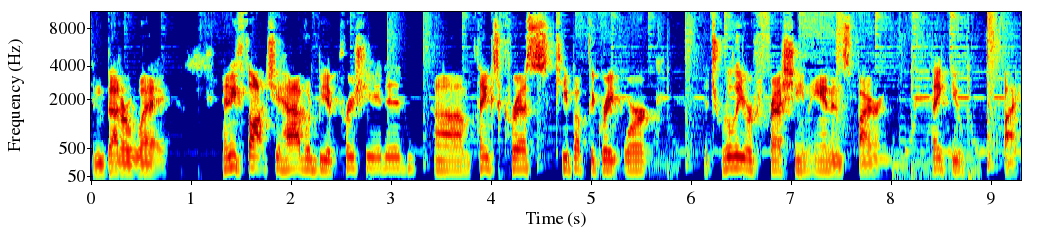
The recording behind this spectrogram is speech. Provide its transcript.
and better way? Any thoughts you have would be appreciated. Um, thanks, Chris. Keep up the great work. It's really refreshing and inspiring. Thank you. Bye.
